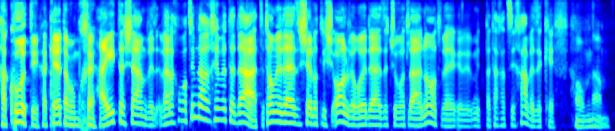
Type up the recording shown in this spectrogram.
הכו אותי, הכה את המומחה. היית שם, ו- ואנחנו רוצים להרחיב את הדעת. תום יודע איזה שאלות לשאול, ורועי יודע איזה תשובות לענות, ומתפתחת שיחה, וזה כיף. האומנם.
